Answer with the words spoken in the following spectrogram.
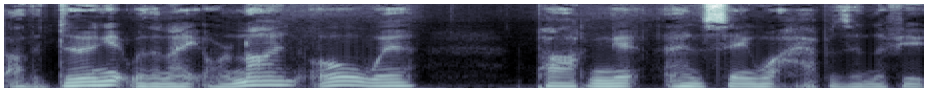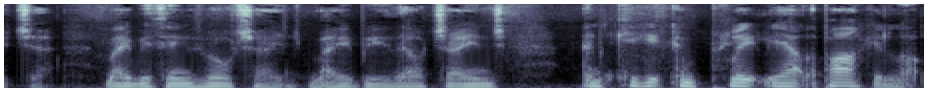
either doing it with an eight or a nine, or we're parking it and seeing what happens in the future. Maybe things will change. Maybe they'll change and kick it completely out the parking lot.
